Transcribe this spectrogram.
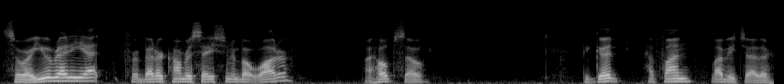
So are you ready yet for a better conversation about water? I hope so. Be good, have fun, love each other.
